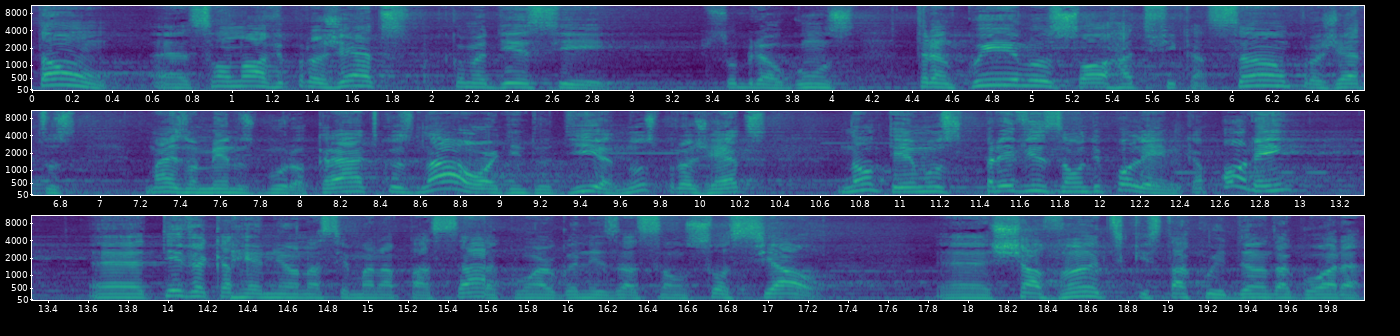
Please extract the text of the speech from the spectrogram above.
Então, eh, são nove projetos, como eu disse, sobre alguns tranquilos, só ratificação, projetos mais ou menos burocráticos. Na ordem do dia, nos projetos, não temos previsão de polêmica. Porém, eh, teve aquela reunião na semana passada com a organização social eh, Chavantes, que está cuidando agora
